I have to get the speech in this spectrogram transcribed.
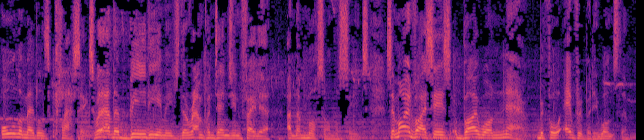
all the medals classics, without the beady image, the rampant engine failure, and the moss on the seats. So my advice is buy one now, before everybody wants them.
